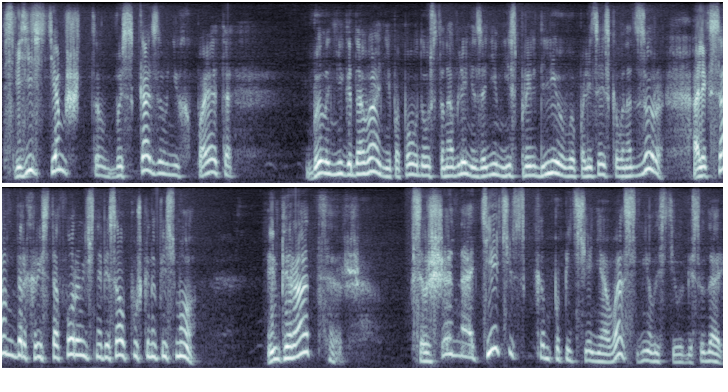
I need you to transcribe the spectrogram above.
В связи с тем, что в высказываниях поэта было негодование по поводу установления за ним несправедливого полицейского надзора, Александр Христофорович написал Пушкину письмо – Император в совершенно отеческом попечении о вас, милостивый государь,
